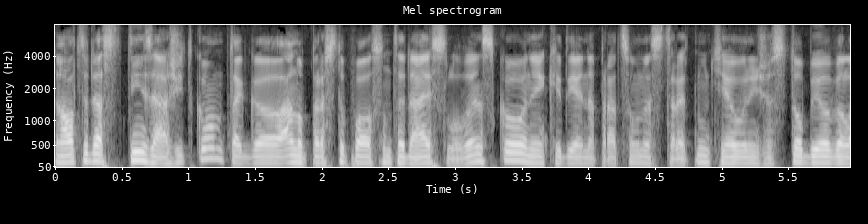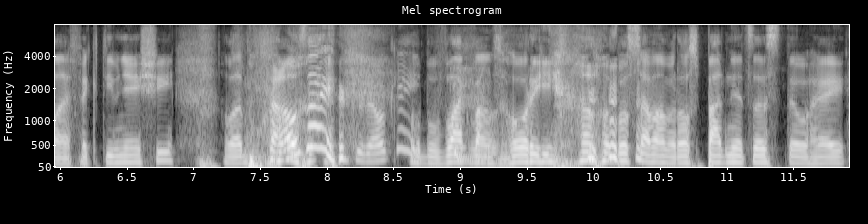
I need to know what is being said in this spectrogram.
No ale teda s tým zážitkom, tak eh, áno, prestupoval som teda aj Slovensko, niekedy aj na pracovné stretnutie, hovorím, že stop je oveľa efektívnejší, lebo, Naozaj? Akože, okay. lebo vlak vám zhorí, alebo sa vám rozpadne cestou, hej,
